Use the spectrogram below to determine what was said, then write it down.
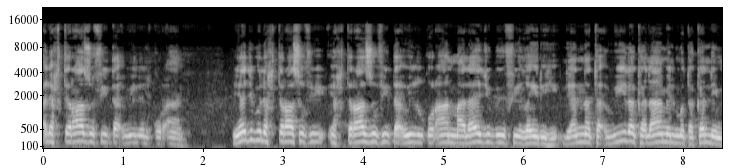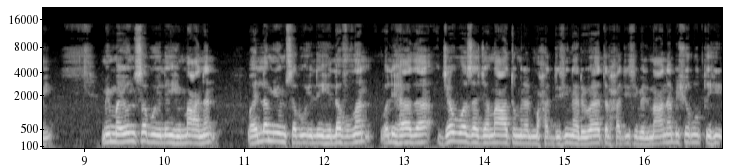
الاحتراز في تأويل القرآن. يجب الاحتراز في احتراز في تأويل القرآن ما لا يجب في غيره لأن تأويل كلام المتكلم مما ينسب إليه معنى وإن لم ينسب إليه لفظا ولهذا جوز جماعة من المحدثين رواية الحديث بالمعنى بشروطه.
